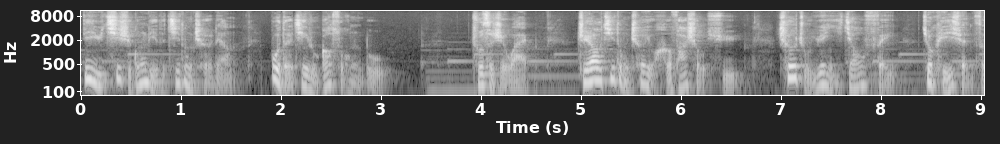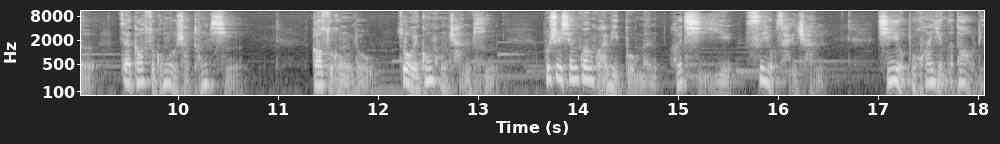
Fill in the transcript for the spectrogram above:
低于七十公里的机动车辆不得进入高速公路。除此之外，只要机动车有合法手续，车主愿意交费，就可以选择在高速公路上通行。高速公路作为公共产品，不是相关管理部门和企业私有财产，岂有不欢迎的道理？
